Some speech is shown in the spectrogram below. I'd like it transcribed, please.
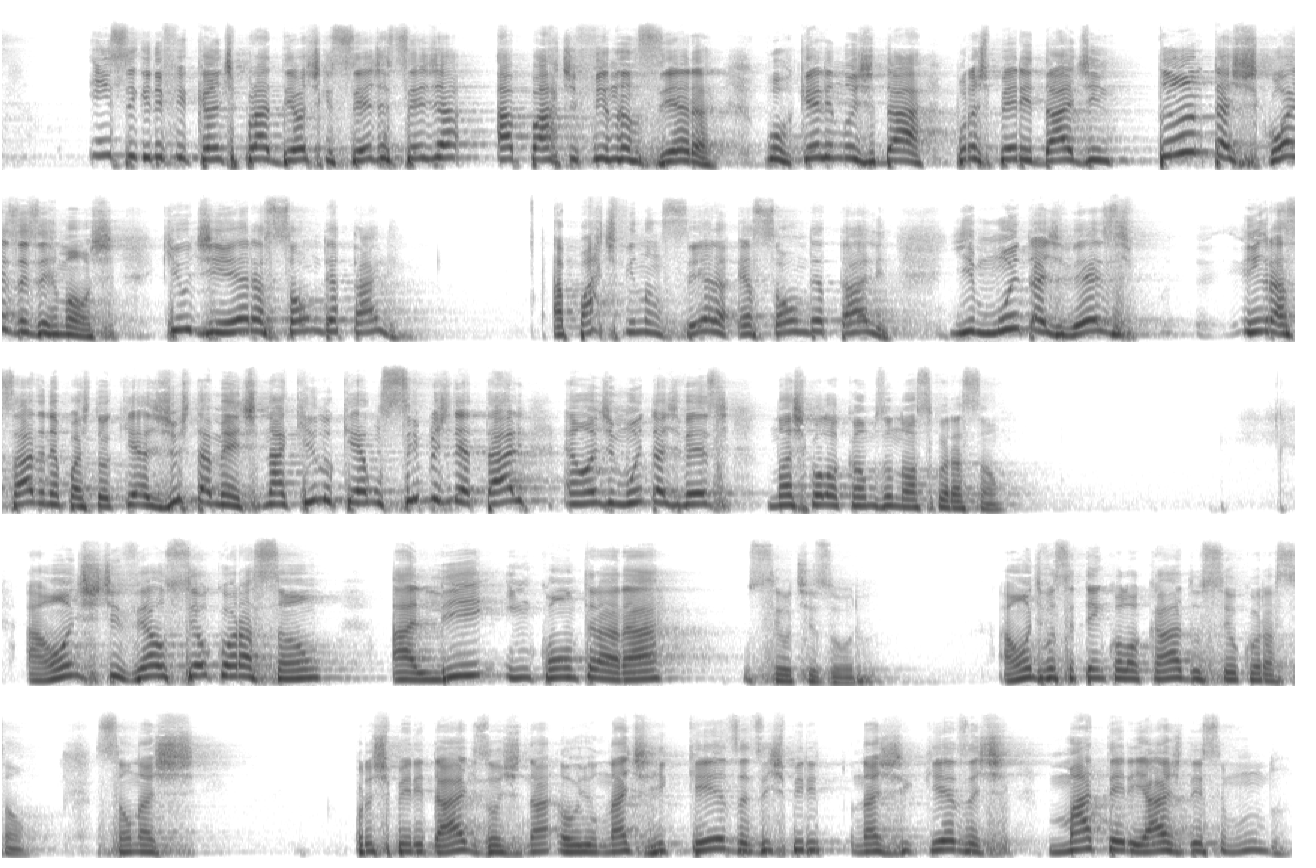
insignificante para Deus que seja, seja a parte financeira, porque Ele nos dá prosperidade em tantas coisas, irmãos, que o dinheiro é só um detalhe. A parte financeira é só um detalhe. E muitas vezes, engraçado, né, pastor, que é justamente naquilo que é um simples detalhe, é onde muitas vezes nós colocamos o nosso coração. Aonde estiver o seu coração, ali encontrará o seu tesouro. Aonde você tem colocado o seu coração? São nas prosperidades ou nas riquezas, nas riquezas materiais desse mundo,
